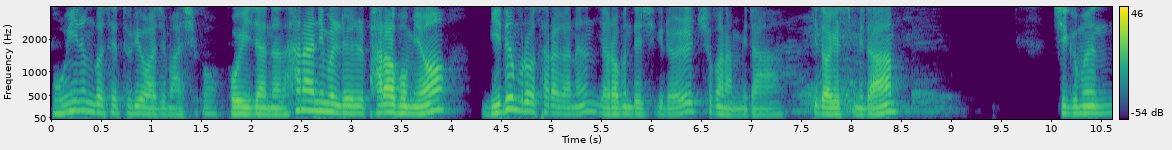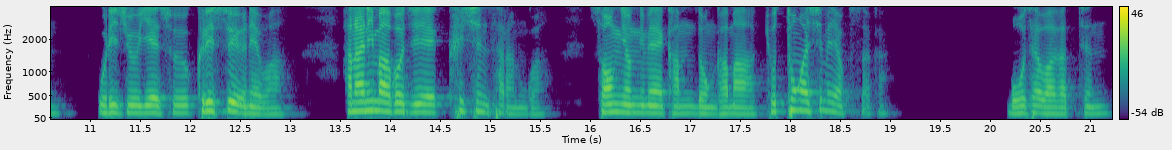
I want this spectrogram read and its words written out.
보이는 것에 두려워하지 마시고 보이지 않는 하나님을 늘 바라보며 믿음으로 살아가는 여러분 되시기를 축원합니다. 기도하겠습니다. 지금은 우리 주 예수 그리스도의 은혜와 하나님 아버지의 크신 사랑과 성령님의 감동 감화 교통하심의 역사가 모세와 같은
